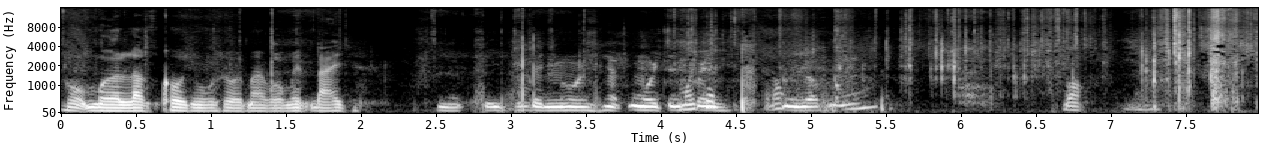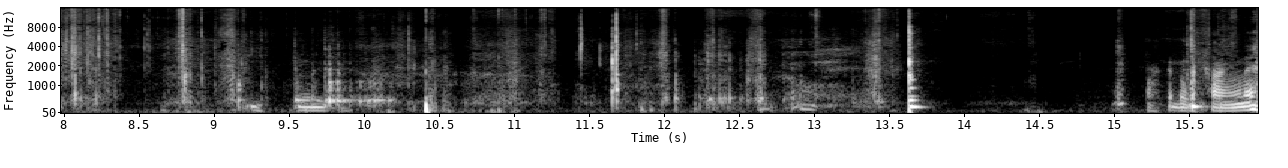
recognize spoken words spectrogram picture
ngộ mờ lăng khô nhu rồi mà vào miền đây nhặt thì trên môi nhặt môi trên phi chân đúng bọc bắt cái đồng phẳng này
